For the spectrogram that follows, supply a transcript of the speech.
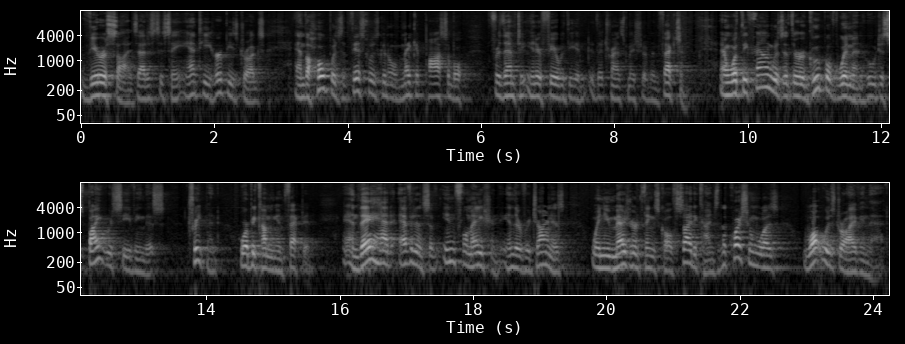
virucides, that is to say, anti-herpes drugs. And the hope was that this was going to make it possible for them to interfere with the, the transmission of infection. And what they found was that there are a group of women who, despite receiving this treatment, were becoming infected. And they had evidence of inflammation in their vaginas when you measured things called cytokines. And the question was, what was driving that?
